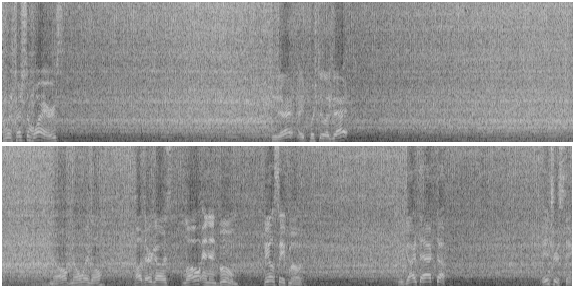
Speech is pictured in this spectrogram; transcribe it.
I'm going to touch some wires See that? I pushed it like that. No, no wiggle. Oh, there goes. Low and then boom. Fail-safe mode. We got it to act up. Interesting.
